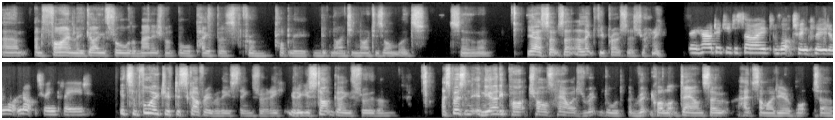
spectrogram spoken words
Um, and finally, going through all the management board papers from probably mid 1990s onwards. So, um, yeah, so it's a, a lengthy process, really. So, how did you decide what to include and what not to include? It's a voyage of discovery with these things, really. You know, you start going through them. I suppose in, the early part, Charles Howard had written, had written quite a lot down, so had some idea of what uh,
